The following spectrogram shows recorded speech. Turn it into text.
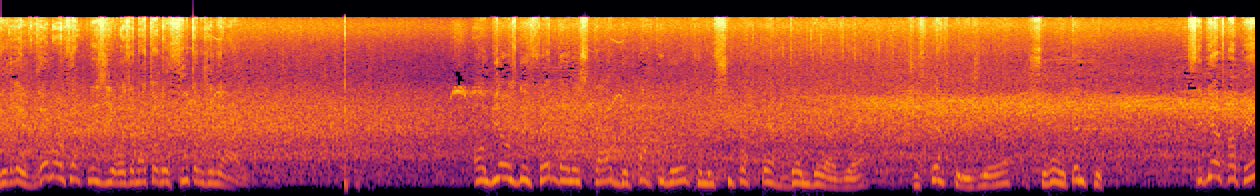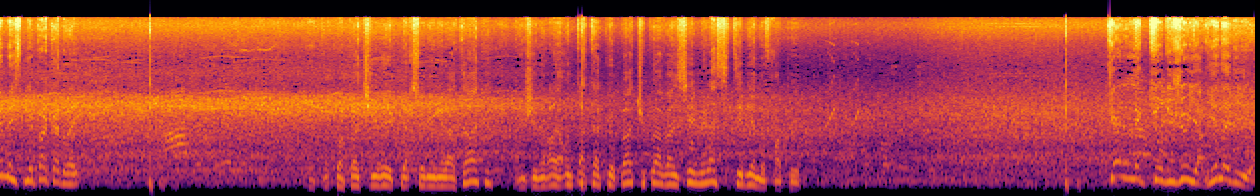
devrait vraiment faire plaisir aux amateurs de foot en général. Ambiance de fête dans le stade, de part et d'autre, les supporters donnent de la voix. J'espère que les joueurs seront au tempo. C'est bien frappé, mais ce n'est pas cadré. Et pourquoi pas tirer Personne ne l'attaque? En général, on ne t'attaque pas, tu peux avancer, mais là, c'était bien de frapper. Quelle lecture du jeu, il n'y a rien à dire.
